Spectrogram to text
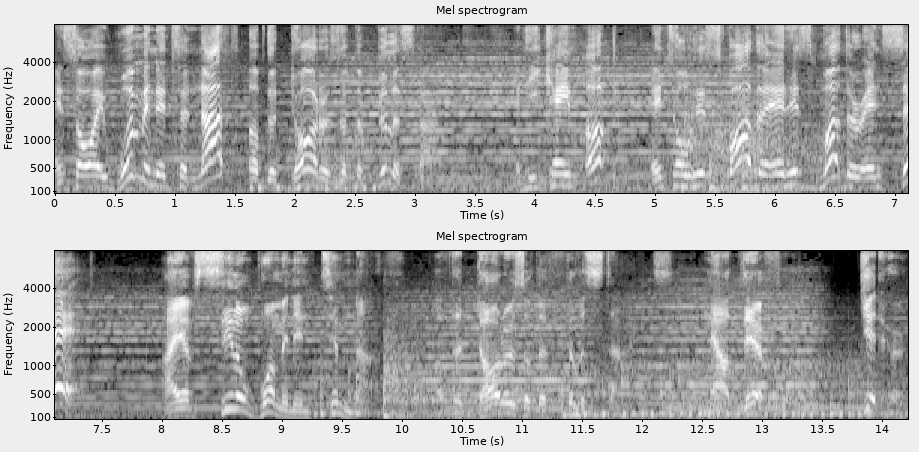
and saw a woman in Timnath of the daughters of the Philistines. And he came up and told his father and his mother and said, I have seen a woman in Timnath of the daughters of the Philistines. Now therefore, get her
